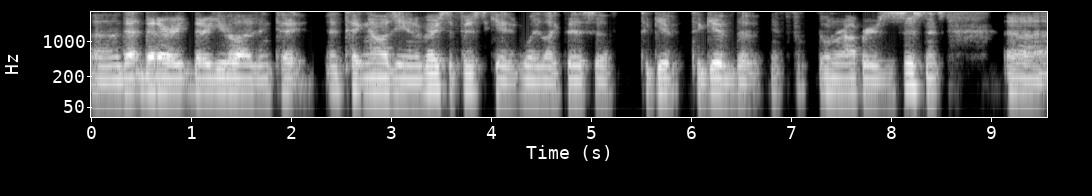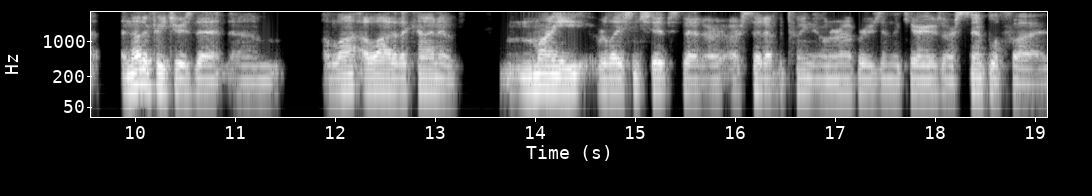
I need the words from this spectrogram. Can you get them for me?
uh, that that are that are utilizing te- uh, technology in a very sophisticated way like this uh, to give to give the, the owner operators assistance. Uh, another feature is that um, a lot a lot of the kind of money relationships that are, are set up between the owner operators and the carriers are simplified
